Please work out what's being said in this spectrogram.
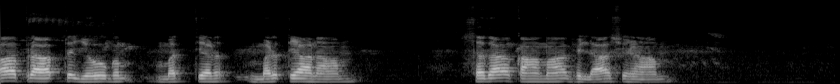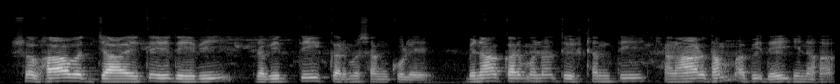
अप्राप्त योग मर्त्यानां सदा कामाभिलाषिणां स्वभावजाते देवी प्रवृत्ति कर्म संकुले बिना कर्म न तिष्ठन्ति, क्षणार्धम अभी देहिनः।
